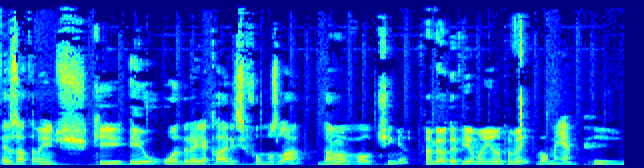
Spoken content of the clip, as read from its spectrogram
Exatamente. Que eu, o André e a Clarice fomos lá, dar uma voltinha. A Mel deve ir amanhã também. Vou amanhã. E-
